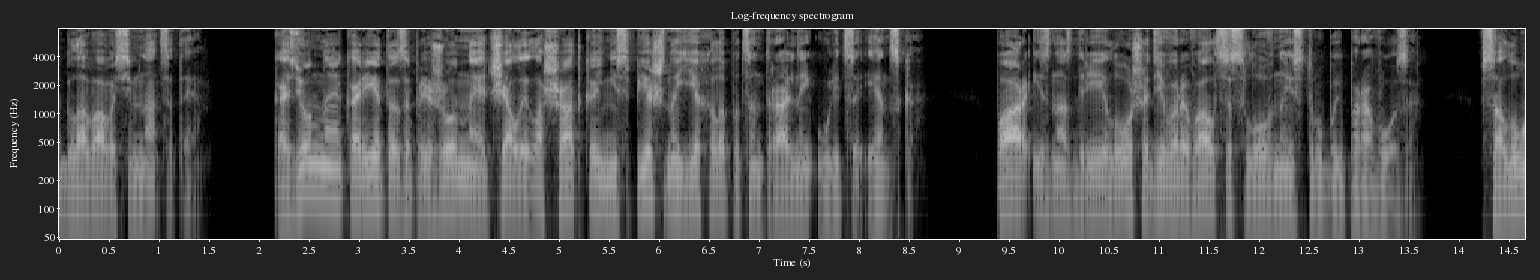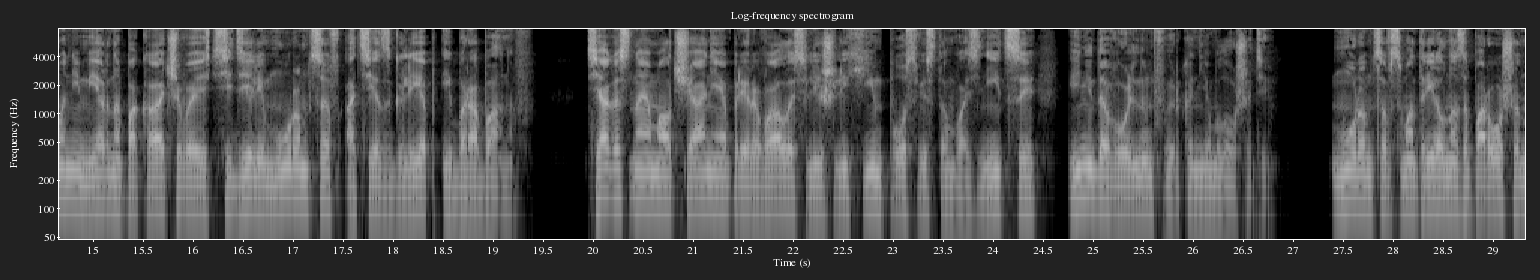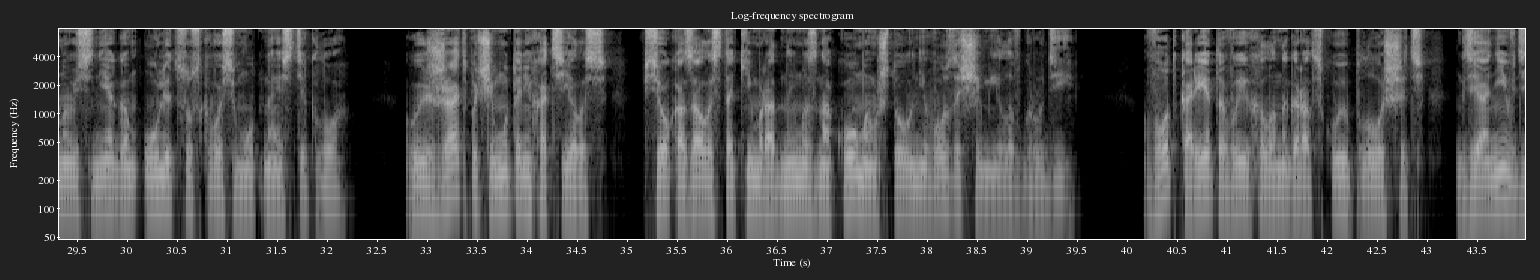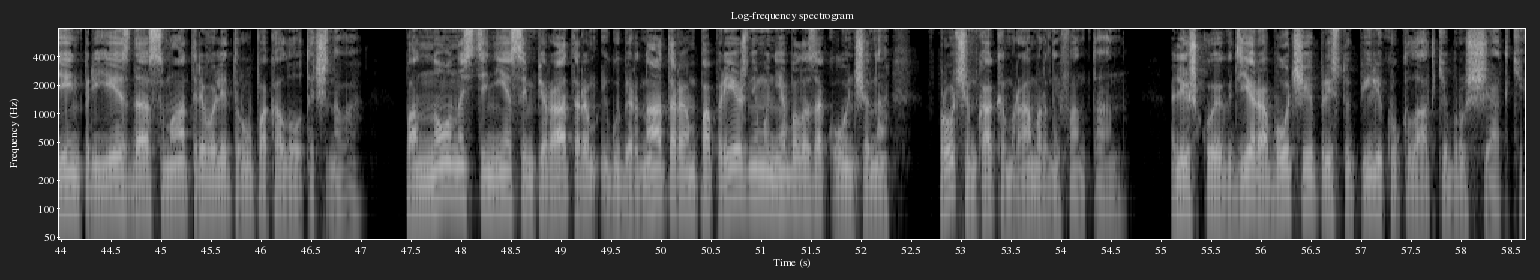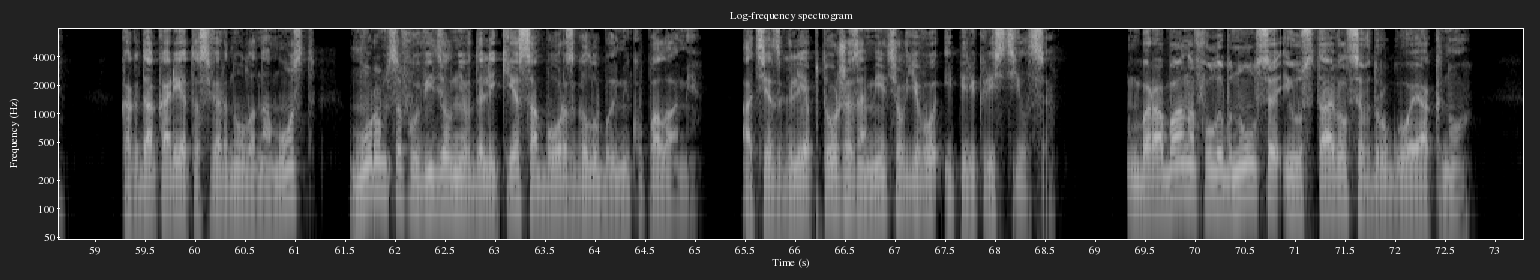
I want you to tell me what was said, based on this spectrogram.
Глава 18. Казенная карета, запряженная чалой лошадкой, неспешно ехала по центральной улице Энска. Пар из ноздрей лошади вырывался словно из трубы паровоза. В салоне, мерно покачиваясь, сидели Муромцев, отец Глеб и Барабанов. Тягостное молчание прерывалось лишь лихим посвистом возницы и недовольным фырканьем лошади. Муромцев смотрел на запорошенную снегом улицу сквозь мутное стекло. Уезжать почему-то не хотелось. Все казалось таким родным и знакомым, что у него защемило в груди. Вот карета выехала на городскую площадь, где они в день приезда осматривали труп околоточного. Панно на стене с императором и губернатором по-прежнему не было закончено, впрочем, как и мраморный фонтан. Лишь кое-где рабочие приступили к укладке брусчатки. Когда карета свернула на мост, Муромцев увидел невдалеке собор с голубыми куполами. Отец Глеб тоже заметил его и перекрестился. Барабанов улыбнулся и уставился в другое окно.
